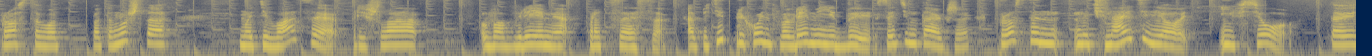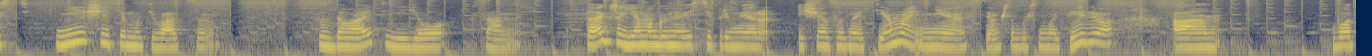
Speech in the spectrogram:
Просто вот потому что Мотивация пришла во время процесса. Аппетит приходит во время еды, с этим также. Просто начинайте делать и все. То есть не ищите мотивацию, создавайте ее сами. Также я могу навести пример еще с одной темой, не с тем, чтобы снимать видео, а вот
